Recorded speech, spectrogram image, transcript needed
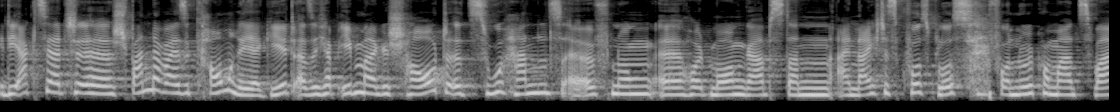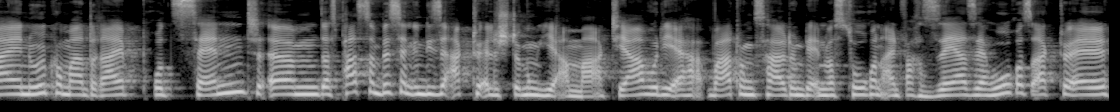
Die Aktie hat äh, spannenderweise kaum reagiert. Also ich habe eben mal geschaut, äh, zu Handelseröffnung äh, heute Morgen gab es dann ein leichtes Kursplus von 0,2, 0,3 Prozent. Ähm, das passt so ein bisschen in diese aktuelle Stimmung hier am Markt, ja, wo die Erwartungshaltung der Investoren einfach sehr, sehr hoch ist aktuell.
